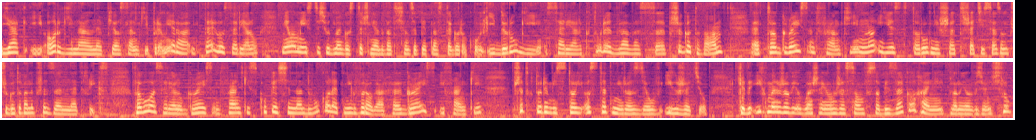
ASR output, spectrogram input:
jak i oryginalne piosenki. Premiera tego serialu miała miejsce 7 stycznia 2015 roku i drugi serial, który dla Was przygotowałam to Grace and Frankie, no i jest to również trzeci sezon przygotowany przez Netflix. Fabuła serialu Grace and Frankie skupia się na długoletnich wrogach Grace i Frankie, przed którymi stoi ostatni rozdział w ich życiu. Kiedy ich mężowie ogłaszają, że są w sobie zakochani i planują wziąć ślub,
